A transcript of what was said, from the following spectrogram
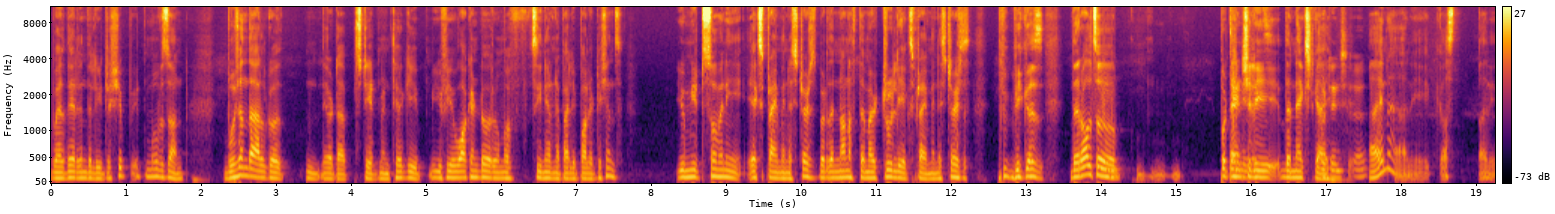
where they're in the leadership it moves on भूषण दाहालको एउटा स्टेटमेन्ट थियो कि इफ यु वाक इन टु रुम अफ सिनियर नेपाली पोलिटिसियन्स you meet so many ex prime ministers, but then none of them are truly ex prime ministers because they're also potentially the next guy. potential uh, होइन अनि कस अनि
